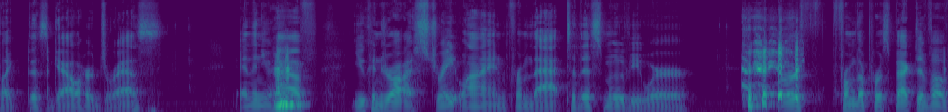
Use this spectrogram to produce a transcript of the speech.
like this gal her dress. And then you Mhm. have you can draw a straight line from that to this movie where Earth from the perspective of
